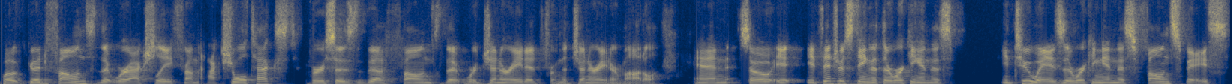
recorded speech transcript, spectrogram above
quote good phones that were actually from actual text versus the phones that were generated from the generator model. And so it, it's interesting that they're working in this in two ways. They're working in this phone space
